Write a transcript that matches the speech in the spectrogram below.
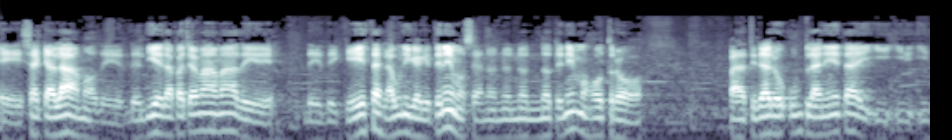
eh, ya que hablábamos de- del Día de la Pachamama, de, de- que esta es la única que tenemos, o sea, no, no, no, tenemos otro para tirar un planeta y, y-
